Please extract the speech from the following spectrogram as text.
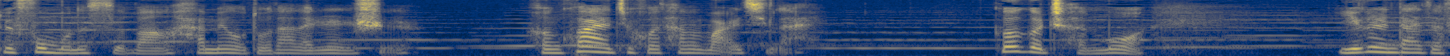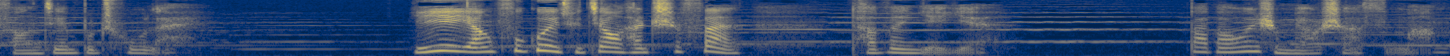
对父母的死亡还没有多大的认识，很快就和他们玩起来。哥哥沉默，一个人待在房间不出来。爷爷杨富贵去叫他吃饭，他问爷爷：“爸爸为什么要杀死妈妈？”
